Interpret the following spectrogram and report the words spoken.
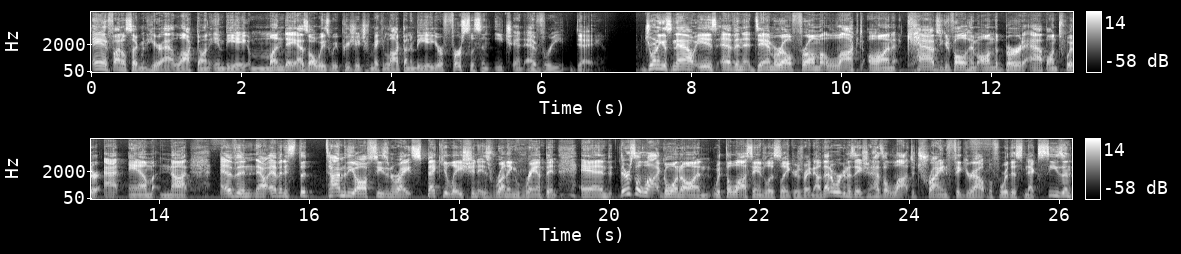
And final segment here at Locked On NBA Monday. As always, we appreciate you for making Locked On NBA your first listen each and every day. Joining us now is Evan Dammarell from Locked On Cavs. You can follow him on the Bird app on Twitter at am not Evan. Now, Evan, it's the time of the offseason, right? Speculation is running rampant, and there's a lot going on with the Los Angeles Lakers right now. That organization has a lot to try and figure out before this next season,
